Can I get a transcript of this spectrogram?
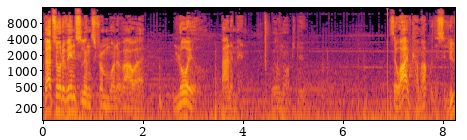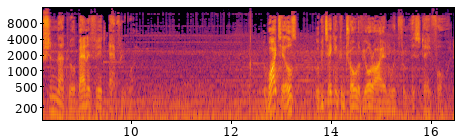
That sort of insolence from one of our loyal bannermen will not do. So I've come up with a solution that will benefit everyone. The Whitehills will be taking control of your ironwood from this day forward.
